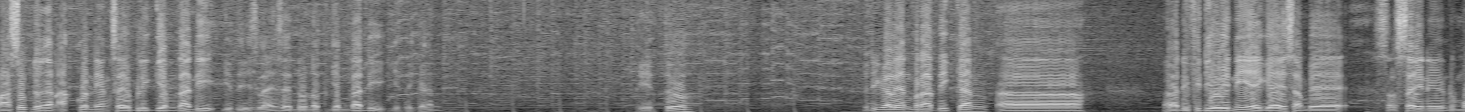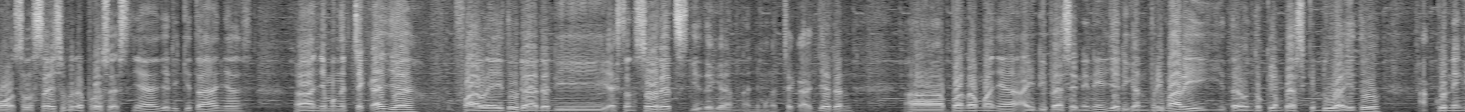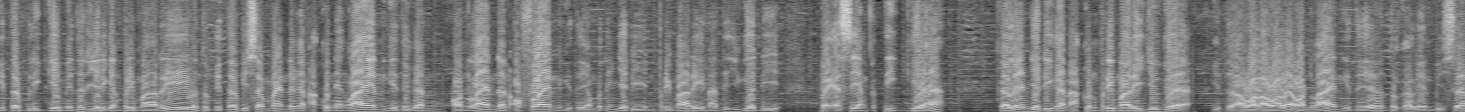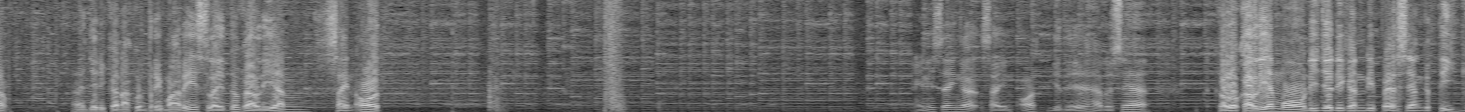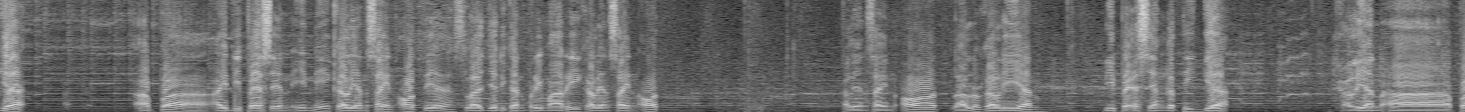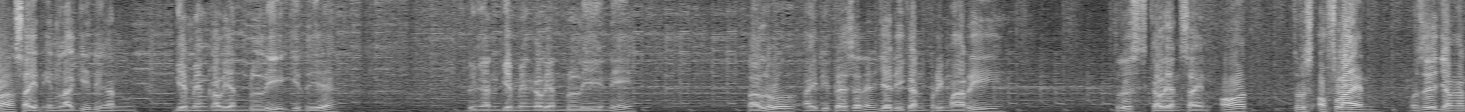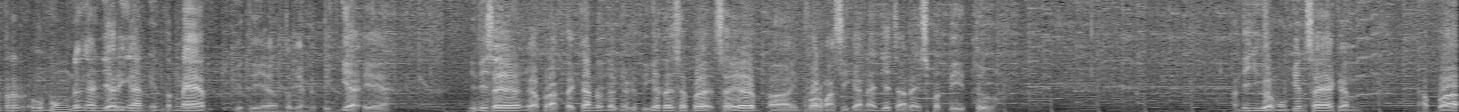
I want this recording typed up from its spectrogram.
masuk dengan akun yang saya beli game tadi gitu. Istilahnya saya download game tadi gitu kan. Itu jadi kalian perhatikan uh, uh, di video ini ya guys sampai selesai ini udah mau selesai sebenarnya prosesnya. Jadi kita hanya uh, hanya mengecek aja. Filenya itu udah ada di extend storage gitu kan. Hanya mengecek aja dan uh, apa namanya ID PSN ini dijadikan primary kita. Untuk yang PS kedua itu akun yang kita beli game itu dijadikan primary untuk kita bisa main dengan akun yang lain gitu kan. Online dan offline gitu. Yang penting jadiin primary nanti juga di PS yang ketiga kalian jadikan akun primary juga gitu. Awal-awalnya online gitu ya untuk kalian bisa uh, jadikan akun primary setelah itu kalian sign out. Nah, ini saya nggak sign out gitu ya. Harusnya kalau kalian mau dijadikan di PS yang ketiga apa ID PSN ini kalian sign out ya. Setelah jadikan primary kalian sign out. Kalian sign out lalu kalian di PS yang ketiga kalian uh, apa sign in lagi dengan game yang kalian beli gitu ya. Dengan game yang kalian beli ini. Lalu ID PSN nya dijadikan primary. Terus kalian sign out. Terus offline. Maksudnya jangan terhubung dengan jaringan internet gitu ya untuk yang ketiga ya. Jadi saya nggak praktekkan untuk yang ketiga tapi saya, saya uh, informasikan aja caranya seperti itu nanti juga mungkin saya akan apa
